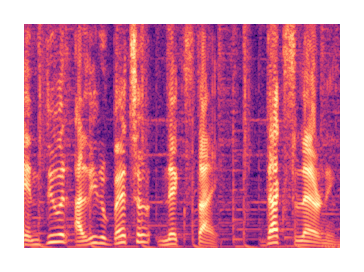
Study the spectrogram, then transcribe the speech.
and do it a little better next time. That's learning.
